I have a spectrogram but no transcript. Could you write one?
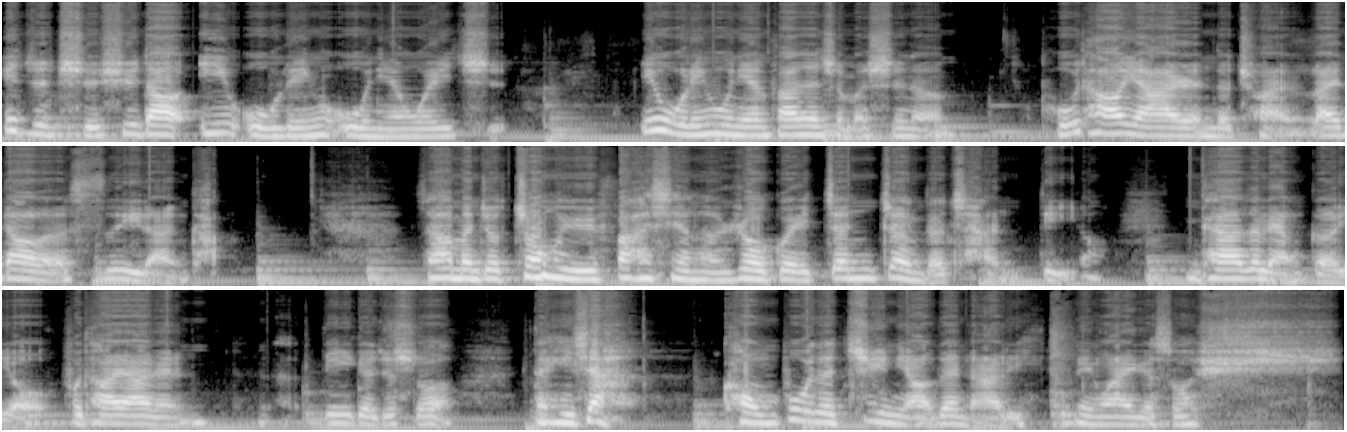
一直持续到一五零五年为止。一五零五年发生什么事呢？葡萄牙人的船来到了斯里兰卡。他们就终于发现了肉桂真正的产地哦。你看到这两个有葡萄牙人，第一个就说：“等一下，恐怖的巨鸟在哪里？”另外一个说：“嘘。”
